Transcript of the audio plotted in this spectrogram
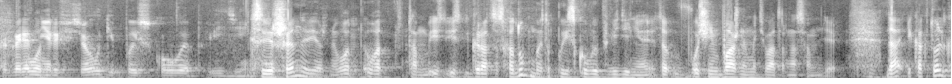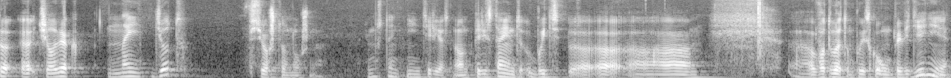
как говорят Вот. нейрофизиологи, поисковое поведение. Совершенно верно. Вот, вот там играться с ходупом это поисковое поведение. Это очень важный мотиватор на самом деле. Да, и как только э, человек найдет все, что нужно, ему станет неинтересно. Он перестанет быть э, э, э, вот в этом поисковом поведении.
